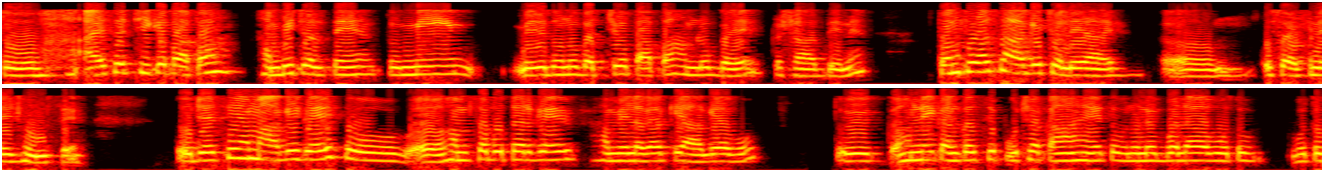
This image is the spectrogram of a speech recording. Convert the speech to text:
तो ऐसे ठीक है पापा हम भी चलते हैं। तो मी मेरे दोनों बच्चे और पापा हम लोग गए प्रसाद देने। तो हम थोड़ा सा आगे चले आए उस ऑर्फनेज होम से। तो जैसे हम आगे गए तो हम सब उतर गए। हमें लगा कि आ गया वो। तो एक, हमने एक अंकल से पूछा कहाँ है? तो उन्होंने बोला वो तो वो तो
